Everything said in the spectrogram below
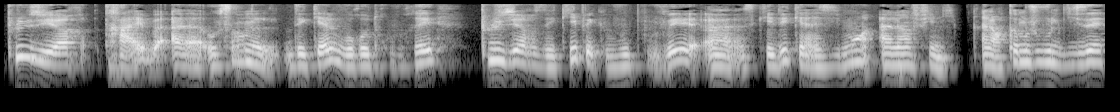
plusieurs tribes euh, au sein desquelles vous retrouverez plusieurs équipes et que vous pouvez euh, scaler quasiment à l'infini. Alors, comme je vous le disais,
